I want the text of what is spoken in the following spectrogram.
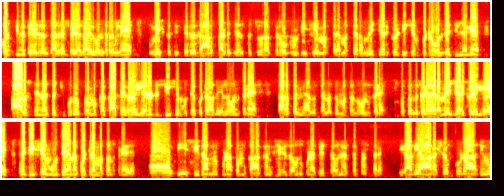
ಕೊಡ್ತೀನಿ ಅಂತ ಹೇಳಿದಂತಾದ್ರೆ ಬೆಳಗಾವಿ ಒಂದರಲ್ಲೇ ಉಮೇಶ್ ಕತ್ತಿ ಸೇರಿದ ಅರ್ಧ ಡಜನ್ ಸಚಿವರಾಗ್ತಾರೆ ಒಬ್ರು ಡಿಸಿಎಂ ಆಗ್ತಾರೆ. ಮತ್ತೆ ರಮೇಶ್ ಜಾರಕಿಹೊಳಿ ಡಿಸಿಎಂ ಕೊಟ್ರೆ ಒಂದೇ ಜಿಲ್ಲೆಗೆ ಆರು ಜನ ಸಚಿವರು, ಪ್ರಮುಖ ಖಾತೆಗಳು ಎರಡು ಡಿಸಿಎಂ ಹುದ್ದೆ ಕೊಟ್ಟರೆ ಅದು ಎಲ್ಲ ಒಂದ್ ಕಡೆ ತಾರತಮ್ಯ ಆಗುತ್ತೆ ಅನ್ನೋದು ಮತ್ತೊಂದು ಒಂದ್ ಕಡೆ. ಮತ್ತೊಂದು ಕಡೆ ರಮೇಶ್ ಜಾರಕಿಹೊಳಿಗೆ ಡಿಸಿಎಂ ಹುದ್ದೆಯನ್ನ ಕೊಟ್ರೆ ಮತ್ತೊಂದು ಕಡೆ ಬಿ ಶ್ರೀರಾಮುಲು ಕೂಡ ಪ್ರಮುಖ ಆಕಾಂಕ್ಷೆಗೆ ಅವರು ಕೂಡ ಬೇಸರವನ್ನು ವ್ಯಕ್ತಪಡಿಸ್ತಾರೆ. ಈಗಾಗಲೇ ಆರ್ ಅಶೋಕ್ ಕೂಡ ನೀವು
